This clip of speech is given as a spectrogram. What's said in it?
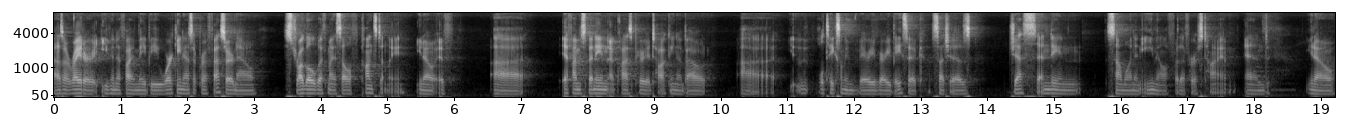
as a writer, even if I may be working as a professor now, struggle with myself constantly. You know, if uh, if I'm spending a class period talking about, uh, we'll take something very very basic, such as just sending someone an email for the first time, and you know,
